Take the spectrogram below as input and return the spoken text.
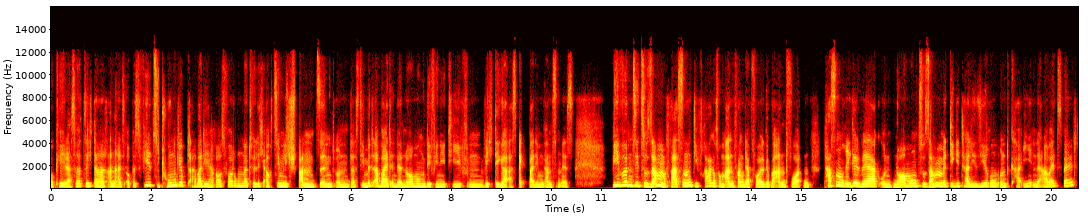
Okay, das hört sich danach an, als ob es viel zu tun gibt, aber die Herausforderungen natürlich auch ziemlich spannend sind und dass die Mitarbeit in der Normung definitiv ein wichtiger Aspekt bei dem Ganzen ist. Wie würden Sie zusammenfassend die Frage vom Anfang der Folge beantworten? Passen Regelwerk und Normung zusammen mit Digitalisierung und KI in der Arbeitswelt?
